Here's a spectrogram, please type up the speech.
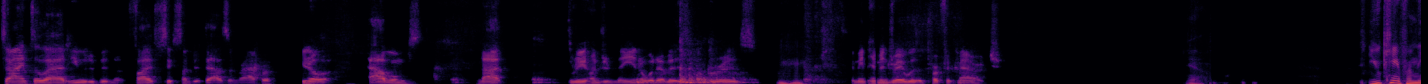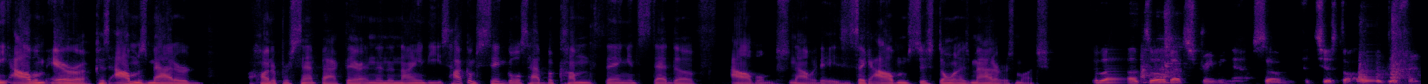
signed to Loud, he would have been a five six hundred thousand rapper. You know, albums, not three hundred million or whatever his number is. Mhm. I mean, him and Dre were the perfect marriage. You came from the album era because albums mattered 100% back there and then the 90s. How come singles have become the thing instead of albums nowadays? It's like albums just don't as matter as much. Well, it's all about streaming now, so it's just a whole different.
